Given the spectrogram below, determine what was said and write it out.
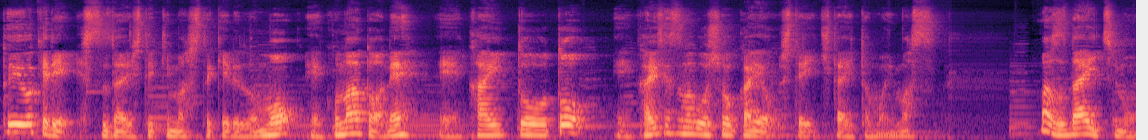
というわけで出題してきましたけれども、えーこの後はね、えー回答と、え解説のご紹介をしていきたいと思います。まず第1問、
